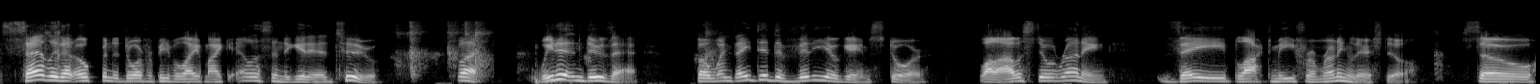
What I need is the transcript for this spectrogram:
Sadly, that opened the door for people like Mike Ellison to get in too. But we didn't do that. But when they did the video game store, while I was still running, they blocked me from running there still. So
